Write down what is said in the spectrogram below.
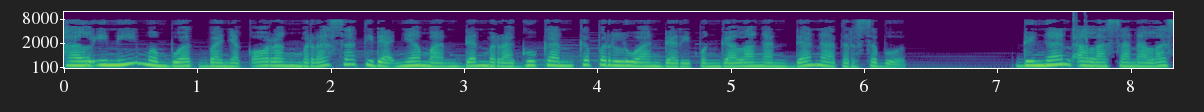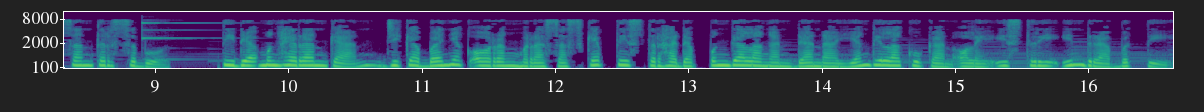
Hal ini membuat banyak orang merasa tidak nyaman dan meragukan keperluan dari penggalangan dana tersebut. Dengan alasan-alasan tersebut, tidak mengherankan jika banyak orang merasa skeptis terhadap penggalangan dana yang dilakukan oleh istri Indra Bekti.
